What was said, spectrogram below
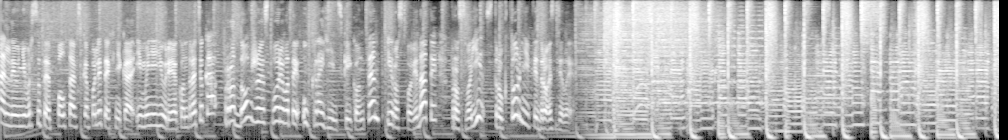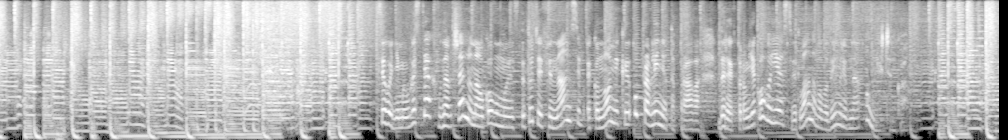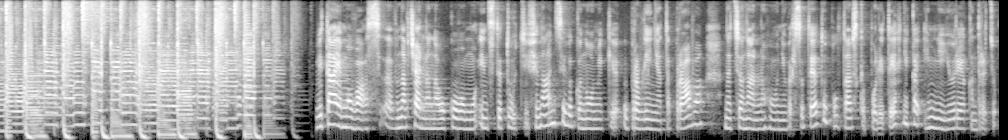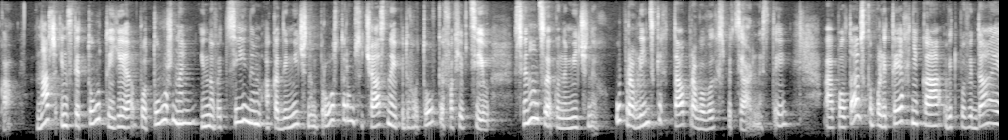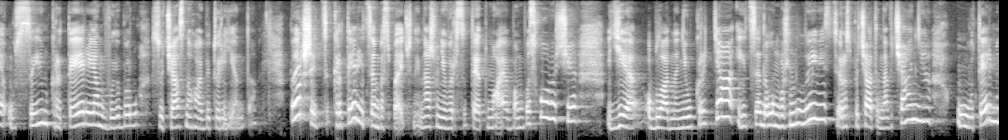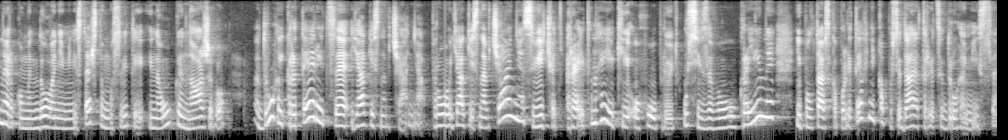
Національний університет Полтавська політехніка імені Юрія Кондратюка продовжує створювати український контент і розповідати про свої структурні підрозділи. Сьогодні ми в гостях в навчально-науковому інституті фінансів, економіки, управління та права, директором якого є Світлана Володимирівна Онищенко. Вітаємо вас в навчально-науковому інституті фінансів, економіки, управління та права Національного університету Полтавська політехніка імені Юрія Кондратюка. Наш інститут є потужним інноваційним академічним простором сучасної підготовки фахівців з фінансово-економічних, управлінських та правових спеціальностей. Полтавська політехніка відповідає усім критеріям вибору сучасного абітурієнта. Перший критерій це безпечний. Наш університет має бомбосховище, є обладнані укриття, і це дало можливість розпочати навчання у терміни, рекомендовані Міністерством освіти і науки наживо. Другий критерій це якість навчання. Про якість навчання свідчать рейтинги, які охоплюють усі ЗВО України, і Полтавська політехніка посідає 32 місце.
